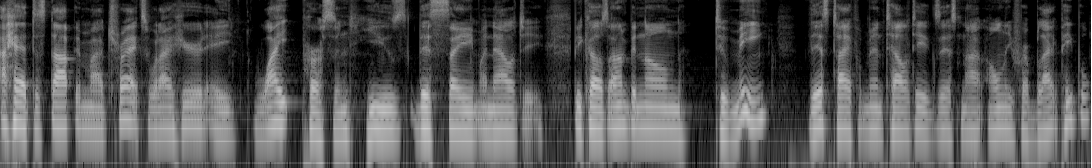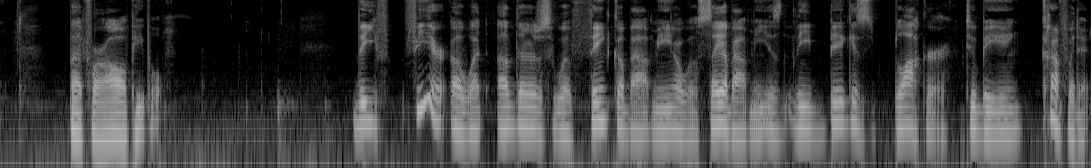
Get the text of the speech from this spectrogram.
I had to stop in my tracks when I heard a white person use this same analogy because, unbeknown to me, this type of mentality exists not only for black people, but for all people. The fear of what others will think about me or will say about me is the biggest blocker to being confident.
